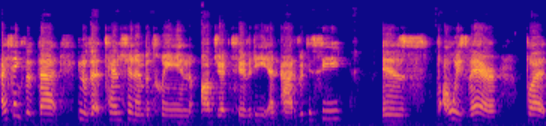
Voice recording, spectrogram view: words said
I think that that, you know, that tension in between objectivity and advocacy is always there, but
